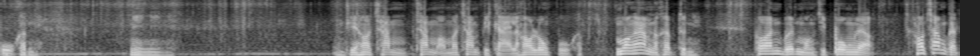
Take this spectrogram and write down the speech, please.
ปลูกครับนี่ นี่นี่นี่ที่เขาช่ำช่ำออกมาช่ำปีกายแล้วเขาลงปลูกครับมองงามนะครับตัวนี้เพราะอันเบิร์ดมองจีปงแล้วเขาช่ำกับ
